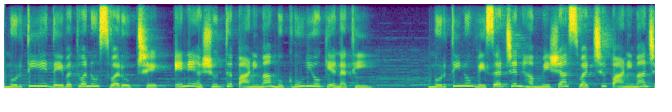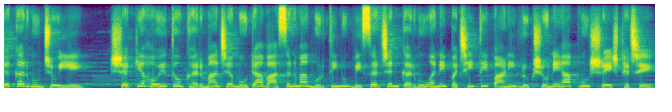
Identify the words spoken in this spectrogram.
મૂર્તિ એ દેવત્વનું સ્વરૂપ છે, એને અશુદ્ધ પાણીમાં મૂકવું યોગ્ય નથી. મૂર્તિનું વિસર્જન હંમેશા સ્વચ્છ પાણીમાં જ કરવું જોઈએ. શક્ય હોય તો ઘરમાં જ મોટા વાસણમાં મૂર્તિનું વિસર્જન કરવું અને પછી તે પાણી વૃક્ષોને આપવું શ્રેષ્ઠ છે.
